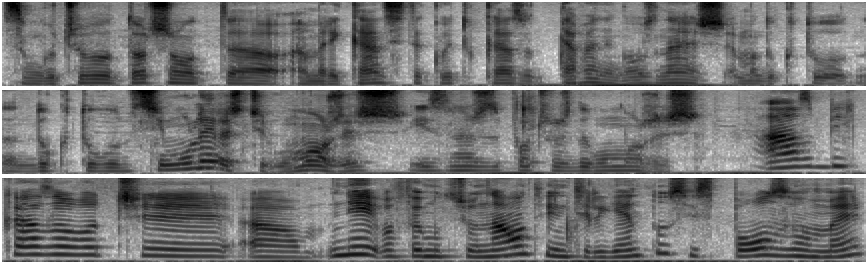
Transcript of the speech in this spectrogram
Съм го чувал точно от а, американците, които казват, да бе, не го знаеш, ама докато, докато го симулираш, че го можеш, изведнъж започваш да го можеш. Аз бих казала, че а, ние в емоционалната интелигентност използваме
